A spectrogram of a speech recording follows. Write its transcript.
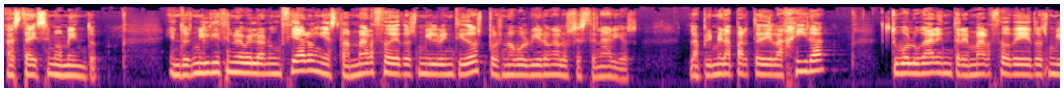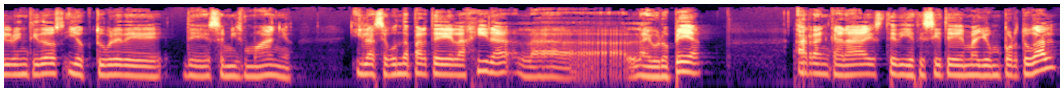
hasta ese momento. En 2019 lo anunciaron y hasta marzo de 2022 pues no volvieron a los escenarios. La primera parte de la gira tuvo lugar entre marzo de 2022 y octubre de, ese mismo año. Y la segunda parte de la gira, la, europea, arrancará este 17 de mayo en Portugal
